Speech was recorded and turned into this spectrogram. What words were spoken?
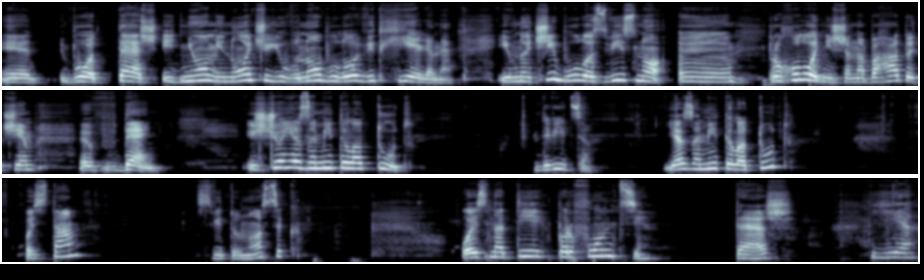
е, бо теж і днем, і ночою воно було відхилене. І вночі було, звісно, е, прохолодніше набагато, чим е, вдень. І що я замітила тут? Дивіться, я замітила тут, ось там світоносик. Ось на тій парфумці теж є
